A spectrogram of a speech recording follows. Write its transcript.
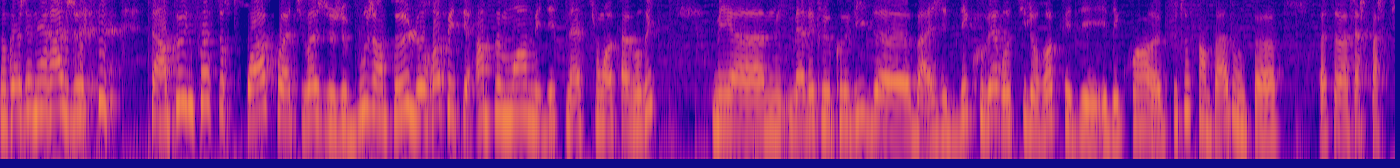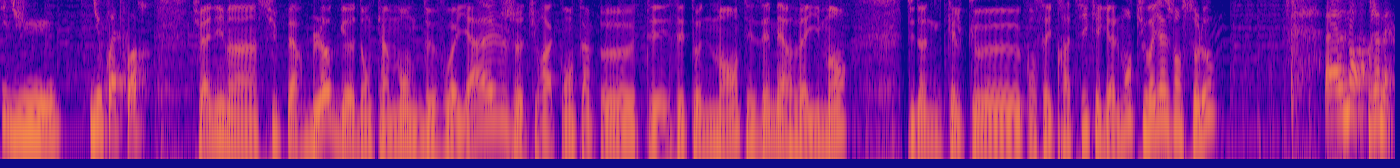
Donc en général, je... c'est un peu une fois sur trois, quoi. Tu vois, je, je bouge un peu. L'Europe était un peu moins mes destinations favorites, mais euh, mais avec le Covid, euh, bah, j'ai découvert aussi l'Europe et des, et des coins euh, plutôt sympas. Donc bah, ça va faire partie du du quatuor. Tu animes un super blog, donc un monde de voyage. Tu racontes un peu tes étonnements, tes émerveillements. Tu donnes quelques conseils pratiques également. Tu voyages en solo? Euh, non, jamais.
